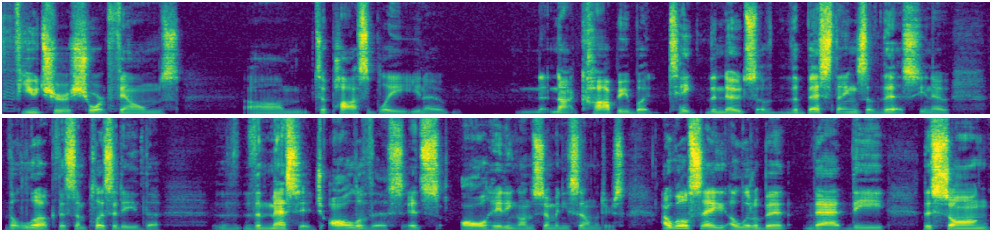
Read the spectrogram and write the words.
future short films um, to possibly, you know, n- not copy, but take the notes of the best things of this, you know, the look, the simplicity, the the message, all of this, it's all hitting on so many cylinders. I will say a little bit that the the song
